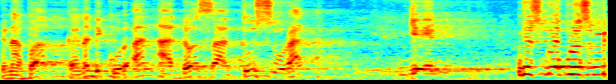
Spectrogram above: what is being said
Kenapa? Karena di Quran ada satu surat jin. Juz 29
